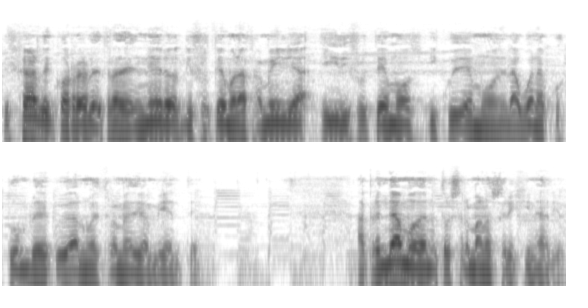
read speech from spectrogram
dejar de correr detrás del dinero, disfrutemos la familia y disfrutemos y cuidemos la buena costumbre de cuidar nuestro medio ambiente. Aprendamos de nuestros hermanos originarios.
